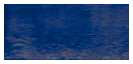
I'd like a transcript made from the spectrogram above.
Huh.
